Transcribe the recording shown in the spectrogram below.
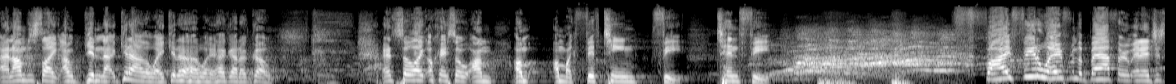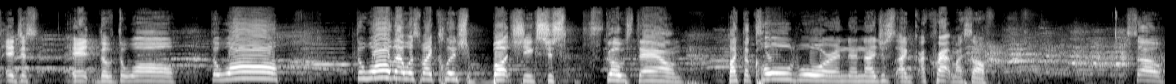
And i'm just like i'm getting out get out of the way get out of the way. I gotta go. And so like okay so i'm i'm i'm like 15 feet 10 feet. Five feet away from the bathroom and it just it just it the, the wall the wall the wall that was my clenched butt cheeks just goes down like the Cold War, and then I just I, I crap myself. So,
